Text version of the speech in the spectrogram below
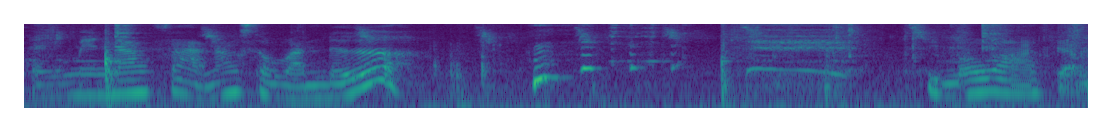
ข่อยแม่นนางฟ้านางสวรรค์เด้อสิมาว่ากัน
